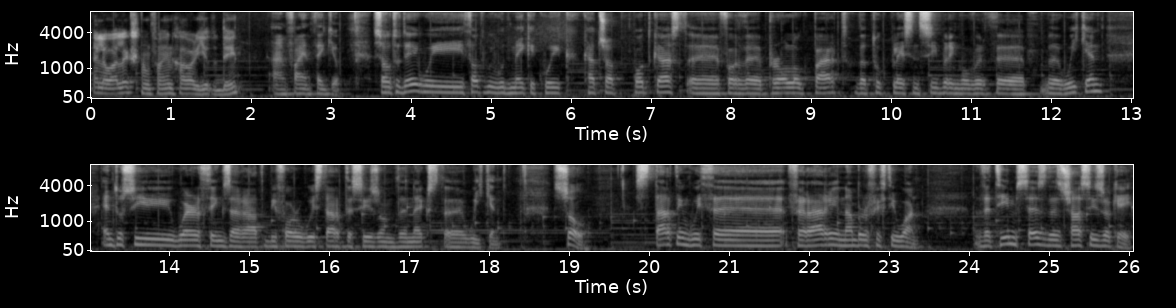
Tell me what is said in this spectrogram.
Hello, Alex, I'm fine. How are you today? I'm fine, thank you. So, today we thought we would make a quick catch up podcast uh, for the prologue part that took place in Sebring over the, the weekend and to see where things are at before we start the season the next uh, weekend. So, starting with uh, Ferrari number 51. The team says the chassis is okay.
